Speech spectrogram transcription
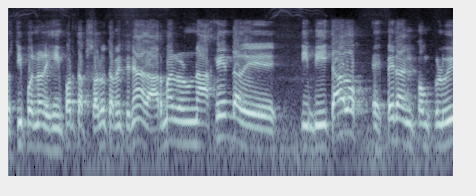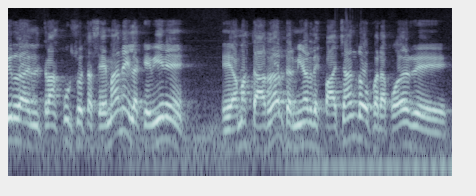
los tipos no les importa absolutamente nada. Armaron una agenda de invitados, esperan concluirla en el transcurso de esta semana y la que viene eh, a más tardar terminar despachando para poder eh,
